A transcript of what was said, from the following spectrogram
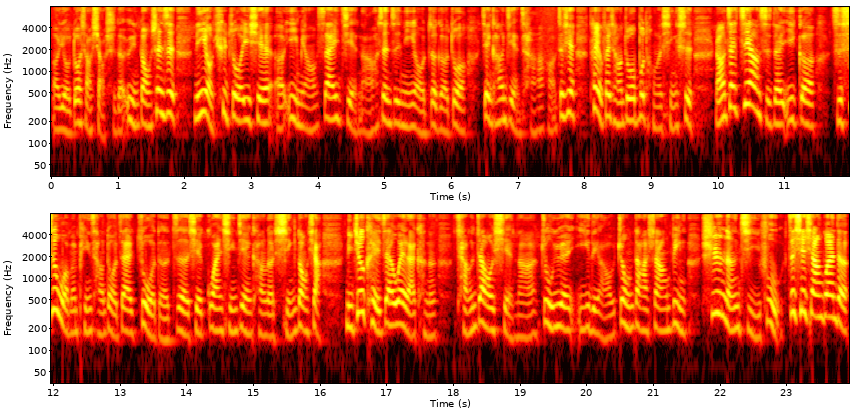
呃，有多少小时的运动，甚至你有去做一些呃疫苗筛检啊，甚至你有这个做健康检查哈，这些它有非常多不同的形式。然后在这样子的一个只是我们平常都有在做的这些关心健康的行动下，你就可以在未来可能长照险啊、住院医疗、重大伤病、失能给付这些相关的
